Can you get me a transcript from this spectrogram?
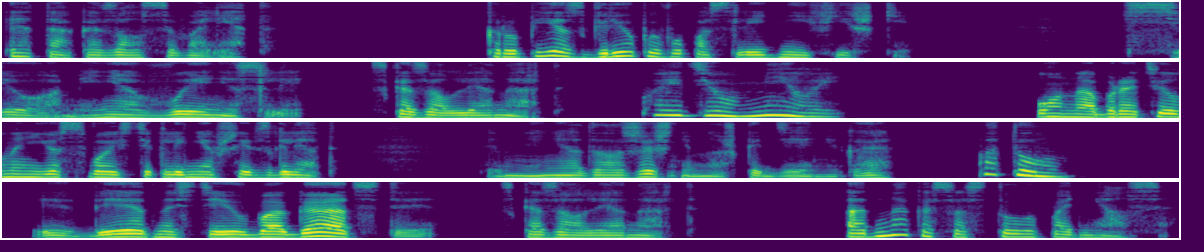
Это оказался валет. Крупье сгреб его последние фишки. «Все, меня вынесли», — сказал Леонард. «Пойдем, милый». Он обратил на нее свой стекленевший взгляд. «Ты мне не одолжишь немножко денег, а?» «Потом». «И в бедности, и в богатстве», — сказал Леонард. Однако со стула поднялся.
